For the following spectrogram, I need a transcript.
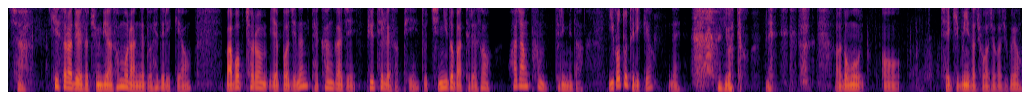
자, 키스 라디오에서 준비한 선물 안내도 해드릴게요. 마법처럼 예뻐지는 101가지 beauty recipe, 또 지니더 바틀에서 화장품 드립니다. 이것도 드릴게요. 네. 이것도, 네. 아, 너무, 어, 제 기분이 다 좋아져가지고요.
